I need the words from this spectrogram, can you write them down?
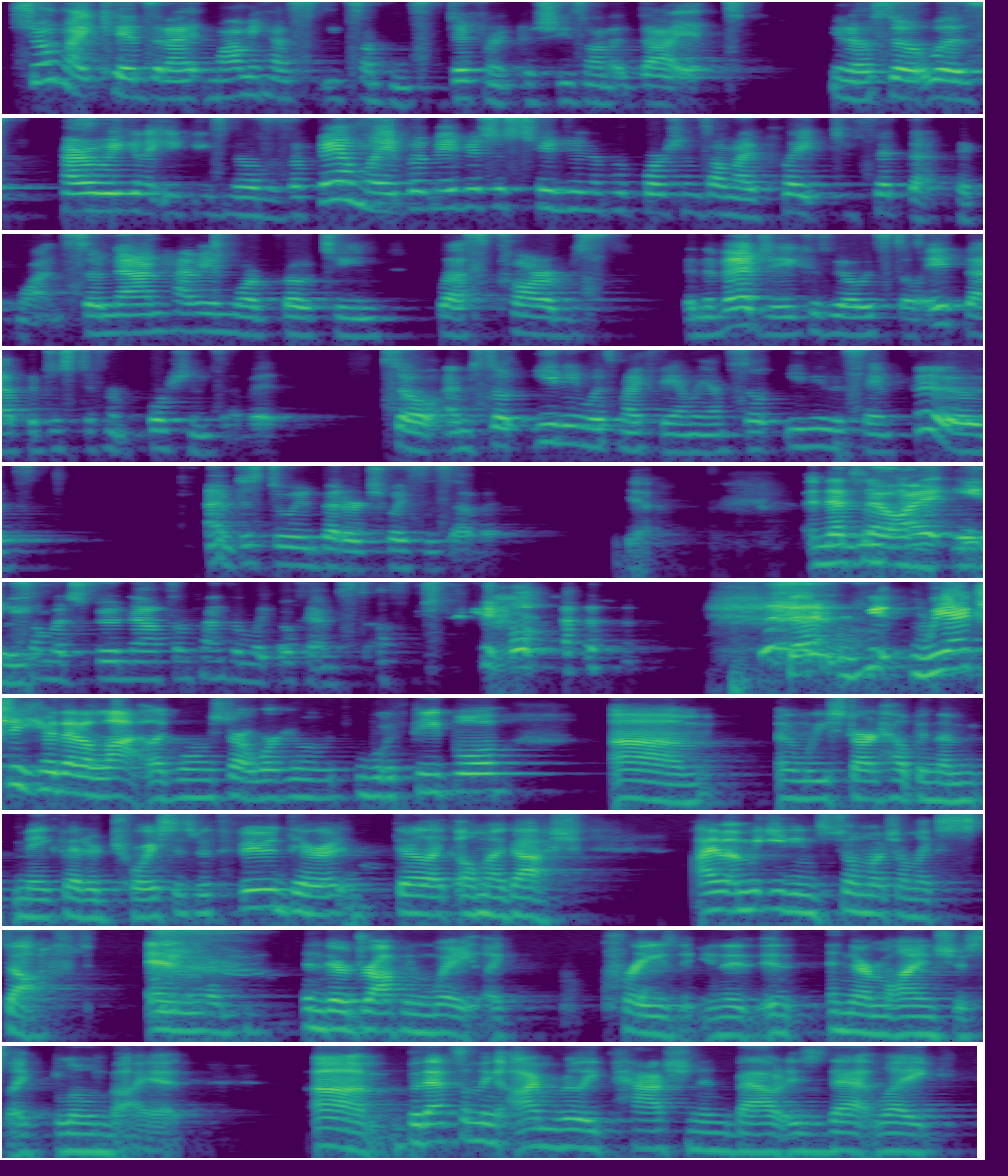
show my kids that i mommy has to eat something different because she's on a diet you know so it was how are we going to eat these meals as a family but maybe it's just changing the proportions on my plate to fit that pick one so now i'm having more protein less carbs in the veggie because we always still ate that but just different portions of it so I'm still eating with my family. I'm still eating the same foods. I'm just doing better choices of it. Yeah. And that's no, I eat so much food now. Sometimes I'm like, okay, I'm stuffed. that we, we actually hear that a lot. Like when we start working with, with people, um, and we start helping them make better choices with food, they're they're like, oh my gosh, I'm, I'm eating so much, I'm like stuffed, and and they're dropping weight like crazy, and it, and, and their mind's just like blown by it. Um, but that's something I'm really passionate about is that like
